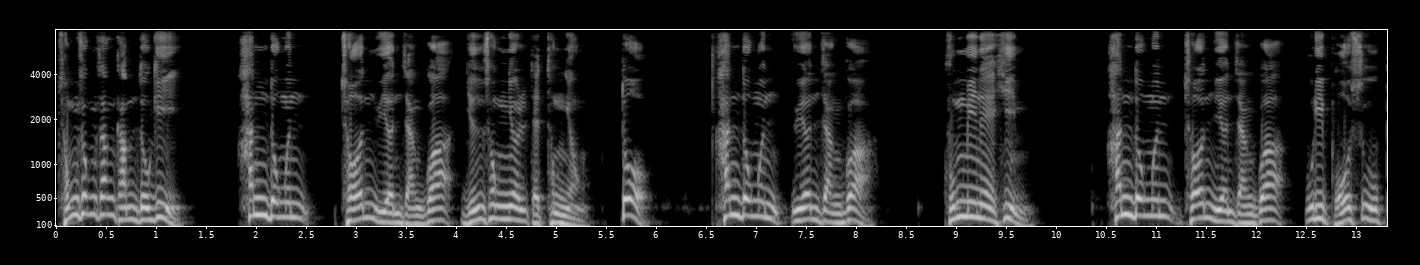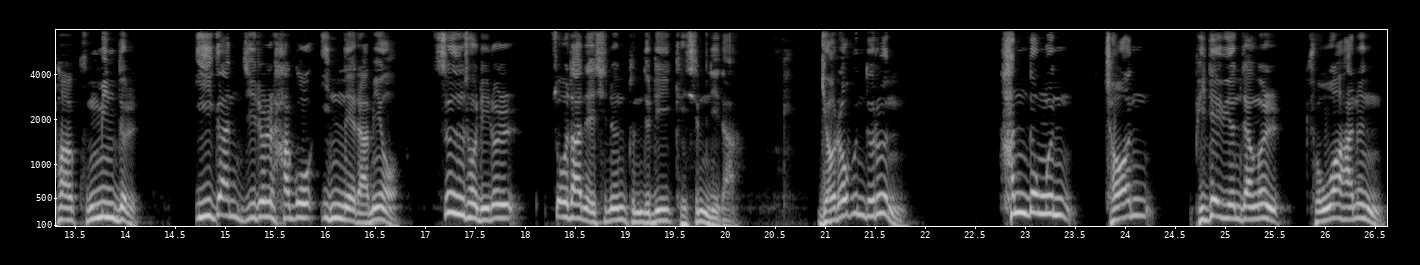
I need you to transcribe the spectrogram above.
정성산 감독이 한동훈 전 위원장과 윤석열 대통령 또 한동훈 위원장과 국민의힘 한동훈 전 위원장과 우리 보수 우파 국민들 이간질을 하고 있네라며 쓴소리를 쏟아내시는 분들이 계십니다. 여러분들은 한동훈 전 비대위원장을 좋아하는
